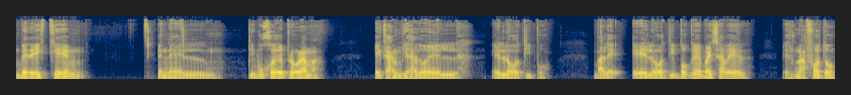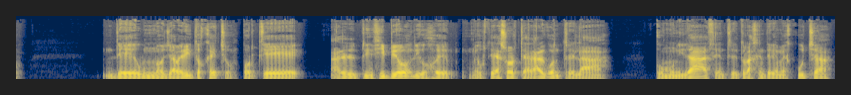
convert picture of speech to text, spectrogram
veréis que en el dibujo del programa he cambiado el, el logotipo. Vale, el logotipo que vais a ver es una foto de unos llaveritos que he hecho. Porque al principio digo, joder, me gustaría sortear algo entre la comunidad, entre toda la gente que me escucha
